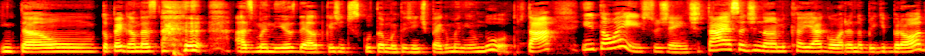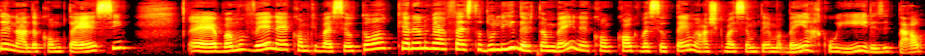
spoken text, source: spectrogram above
Então, tô pegando as, as manias dela, porque a gente escuta muito, a gente pega mania um do outro, tá? Então é isso, gente. Tá essa dinâmica aí agora no Big Brother, nada acontece. É, vamos ver, né, como que vai ser. Eu tô querendo ver a festa do líder também, né, qual, qual que vai ser o tema. Eu acho que vai ser um tema bem arco-íris e tal.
